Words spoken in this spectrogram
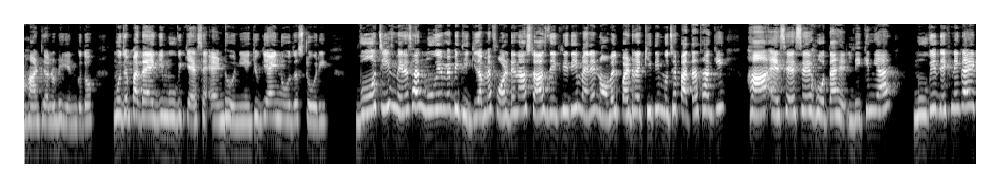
हाँ चलो ठीक है इनको तो मुझे पता है कि मूवी कैसे एंड होनी है क्योंकि आई नो द स्टोरी वो चीज़ मेरे साथ मूवी में भी थी कि जब मैं फॉल्ट इन आर स्टार्स देख रही थी मैंने नॉवेल पढ़ रखी थी मुझे पता था कि हाँ ऐसे ऐसे होता है। लेकिन यार मूवी देखने का एक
